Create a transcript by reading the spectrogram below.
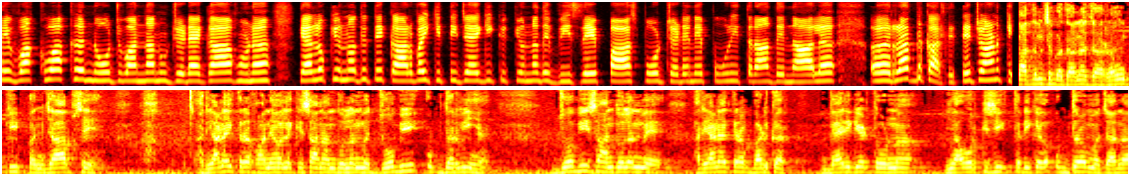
ਤੇ ਵੱਖ-ਵੱਖ ਨੌਜਵਾਨਾਂ ਨੂੰ ਜਿਹੜਾ ਹੈਗਾ ਹੁਣ ਕਹਿ ਲਓ ਕਿ ਉਹਨਾਂ ਦੇ ਉੱਤੇ ਕਾਰਵਾਈ ਕੀਤੀ ਜਾਏਗੀ ਕਿਉਂਕਿ ਉਹਨਾਂ ਦੇ ਵੀਜ਼ੇ ਪਾਸਪੋਰਟ ਜਿਹੜੇ ਨੇ ਪੂਰੀ ਤਰ੍ਹਾਂ ਦੇ ਨਾਲ ਅ, ਰੱਦ ਕਰ ਦਿੱਤੇ ਜਾਣਗੇ माध्यम से बताना चाह रहा हूं कि पंजाब से हरियाणा की तरफ आने वाले किसान आंदोलन में जो भी उपद्रवी हैं जो भी इस आंदोलन में हरियाणा की तरफ़ बढ़कर बैरिकेड तोड़ना या और किसी तरीके का उपद्रव मचाना,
